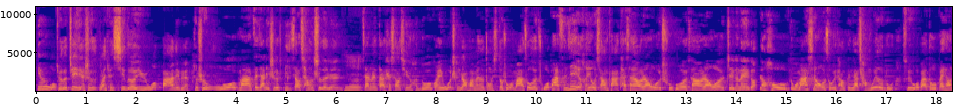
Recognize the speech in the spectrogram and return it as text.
因为我觉得这一点是完全习得于我爸那边，就是我妈在家里是个比较强势的人，嗯，家里面大事小情很多关于我成长方面的东西都是我妈做的主。我爸曾经也很有想法，他想要让我出国，想要让我这个那个，然后我妈希望我走一条更加常规的路，所以我爸都败下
